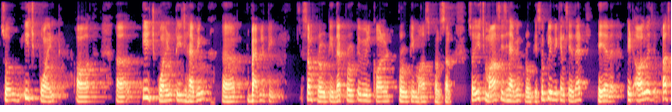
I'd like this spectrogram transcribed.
So each point or uh, each point is having uh, probability some probability that probability we will call it probability mass function. So each mass is having probability simply we can say that here it always first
